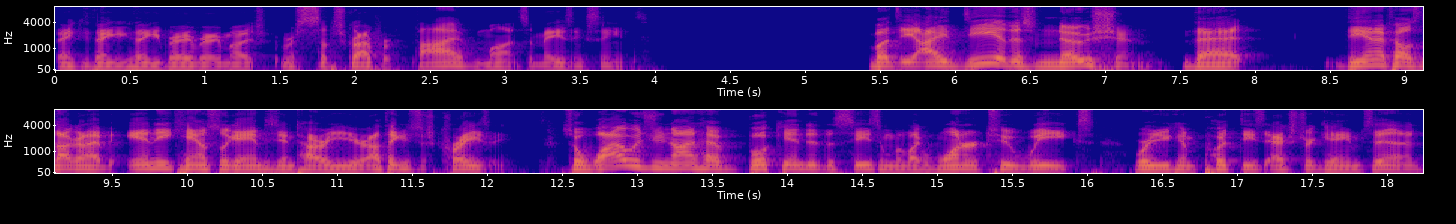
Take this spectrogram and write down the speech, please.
Thank you, thank you, thank you very very much. We're subscribed for five months. Amazing scenes. But the idea, this notion that the NFL is not going to have any canceled games the entire year. I think it's just crazy. So why would you not have bookended the season with like one or two weeks where you can put these extra games in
